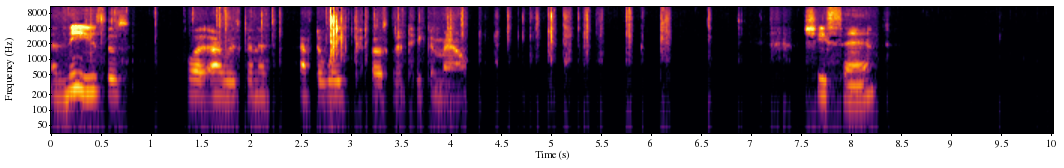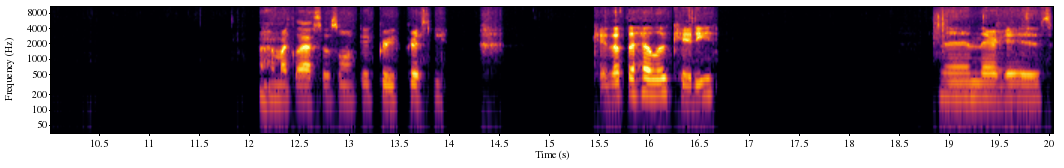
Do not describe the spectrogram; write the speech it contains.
And these is what I was going to have to wait I was going to take them out. She sent. I have my glasses on. Good grief, Kristi. Okay, that's a Hello Kitty. Then there is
